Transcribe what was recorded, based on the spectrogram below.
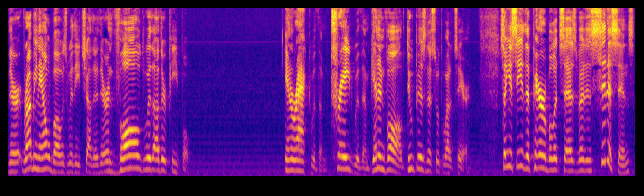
they're rubbing elbows with each other. They're involved with other people. Interact with them. Trade with them. Get involved. Do business with what's here. So you see the parable. It says, but as citizens,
